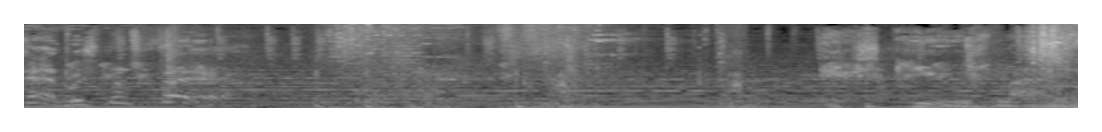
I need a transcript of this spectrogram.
establishment's fair. Excuse my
